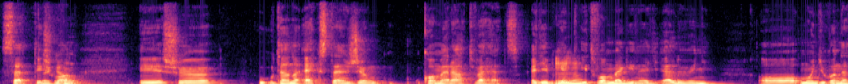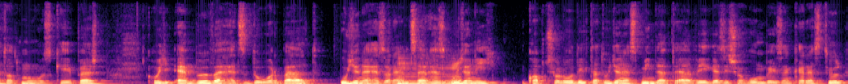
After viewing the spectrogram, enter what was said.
szett is Igen. van, és uh, utána extension kamerát vehetsz. Egyébként uh-huh. itt van megint egy előny a, mondjuk a Netatmo-hoz képest, hogy ebből vehetsz doorbelt, ugyanehhez a rendszerhez, uh-huh. ugyanígy kapcsolódik, tehát ugyanezt mindent elvégez is a Homebase-en keresztül,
